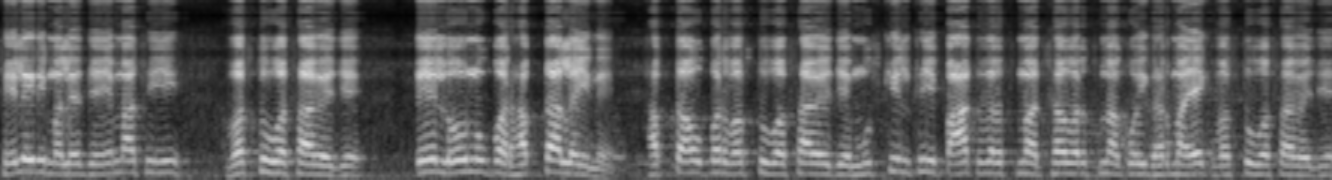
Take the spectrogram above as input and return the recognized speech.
સેલેરી મળે છે. એમાંથી વસ્તુ વસાવે છે. તે લોન ઉપર હપ્તા લઈને હપ્તા ઉપર વસ્તુ વસાવે છે. મુશ્કેલથી પાંચ વર્ષમાં, છ વર્ષમાં કોઈ ઘરમાં એક વસ્તુ વસાવે છે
